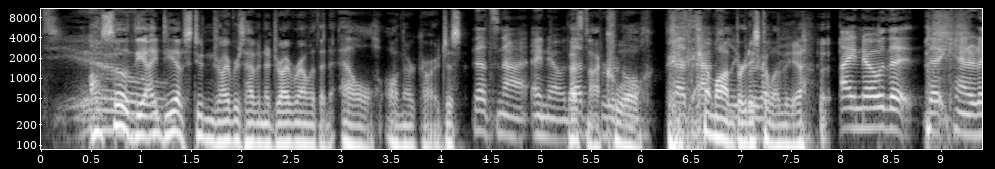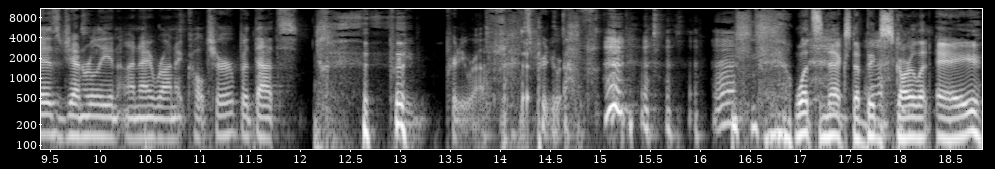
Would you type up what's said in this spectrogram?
do. Also, the idea of student drivers having to drive around with an L on their car just That's not, I know. that's, That's, not brutal. cool. That's Come on, British brutal. Columbia. I know that, that Canada is generally an unironic culture, but that's pretty, pretty rough. It's pretty rough. What's next? A big scarlet A?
